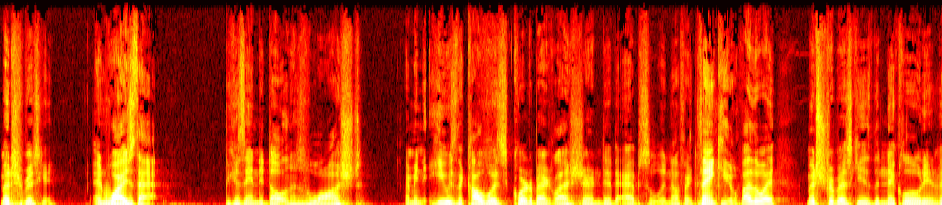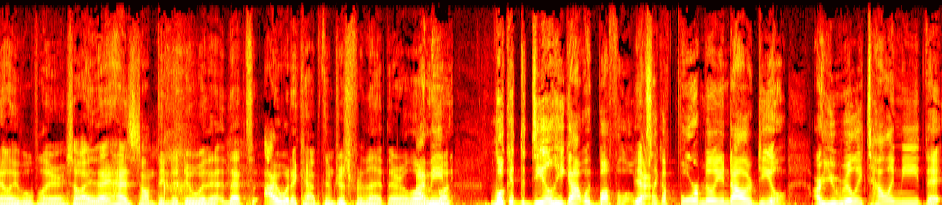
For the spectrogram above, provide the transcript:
Mitch Trubisky, And why is that? because Andy Dalton is washed. I mean, he was the Cowboys quarterback last year and did absolutely nothing. Thank you. By the way, Mitch Trubisky is the Nickelodeon valuable player, so I, that has something to do with it. That's I would have kept him just for that there alone. I mean, but look at the deal he got with Buffalo. Yeah. It's like a four million dollar deal. Are you really telling me that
